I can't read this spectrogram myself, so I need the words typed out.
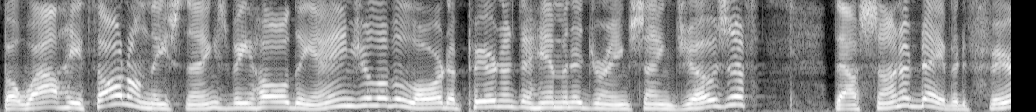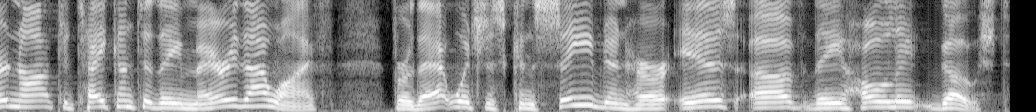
But while he thought on these things, behold, the angel of the Lord appeared unto him in a dream, saying, Joseph, thou son of David, fear not to take unto thee Mary thy wife, for that which is conceived in her is of the Holy Ghost.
